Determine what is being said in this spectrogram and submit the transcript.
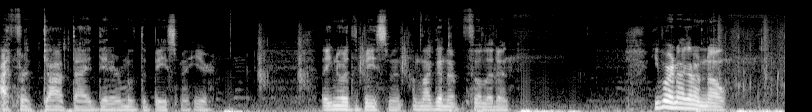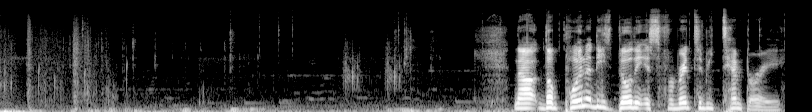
I forgot that I didn't remove the basement here. Ignore the basement. I'm not gonna fill it in. People are not gonna know. Now, the point of these buildings is for it to be temporary.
